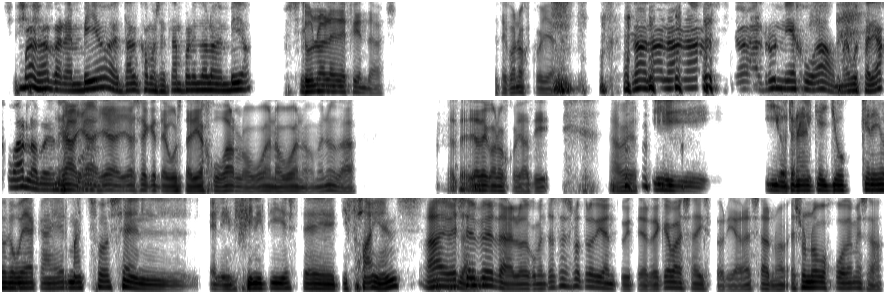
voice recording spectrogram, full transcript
sí, sí, Bueno, sí. con envío, tal como se están poniendo los envíos. pues sí Tú no le defiendas. Te conozco ya. No, no, no, no. Yo al Run ni he jugado. Me gustaría jugarlo, pero no Ya, ya, ya sé que te gustaría jugarlo. Bueno, bueno, menuda. Ya te, ya te conozco ya a ti. A ver. Y, y otro en el que yo creo que voy a caer, macho, es el, el Infinity este Defiance. Ah, Ese eso la- es verdad, lo comentaste el otro día en Twitter. ¿De qué va esa historia? Esa no- ¿Es un nuevo juego de mesa?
